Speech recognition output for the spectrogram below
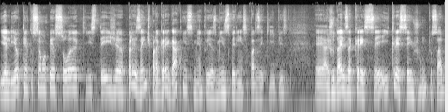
e ali eu tento ser uma pessoa que esteja presente para agregar conhecimento e as minhas experiências para as equipes, é, ajudar eles a crescer e crescer junto, sabe?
